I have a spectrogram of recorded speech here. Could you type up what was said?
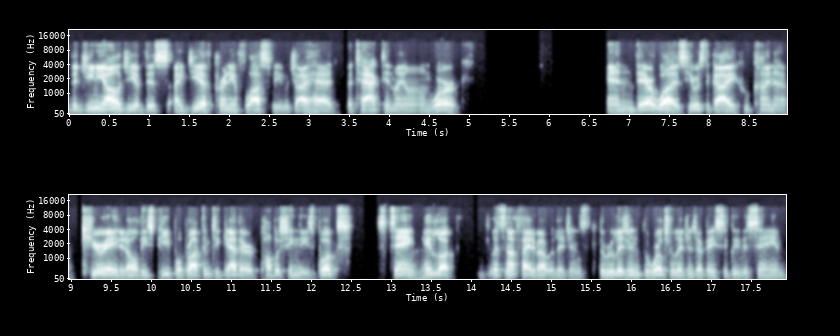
the genealogy of this idea of perennial philosophy, which I had attacked in my own work. And there it was. Here was the guy who kind of curated all these people, brought them together, publishing these books, saying, mm-hmm. hey, look, let's not fight about religions. The religion, the world's religions are basically the same.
